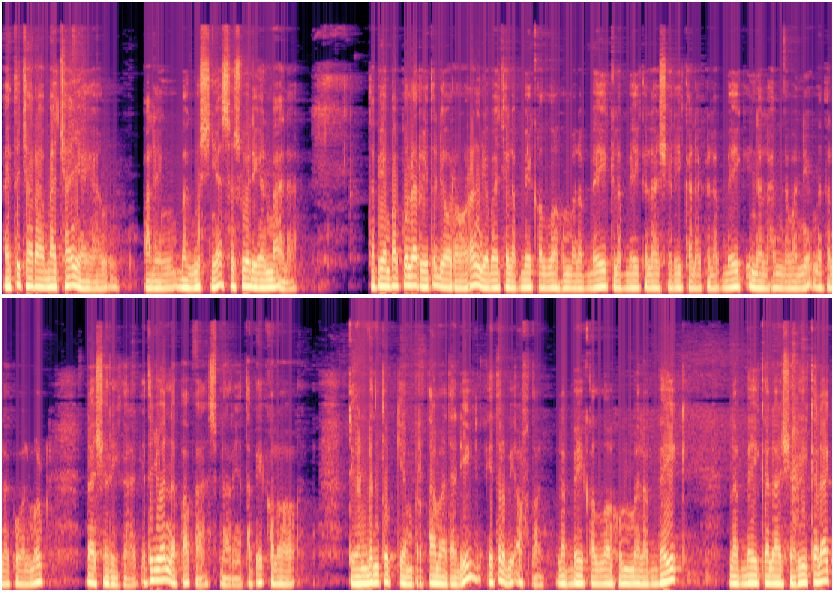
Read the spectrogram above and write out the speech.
nah, itu cara bacanya yang paling bagusnya sesuai dengan makna tapi yang populer itu di orang-orang dia baca labbaik Allahumma labbaik labbaik la syarika lak labbaik innal hamda wan ni'mata lak wal mulk la syarika lak. Itu juga enggak apa-apa sebenarnya. Tapi kalau dengan bentuk yang pertama tadi itu lebih afdal. Labbaik Allahumma labbaik labbaik la syarika lak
